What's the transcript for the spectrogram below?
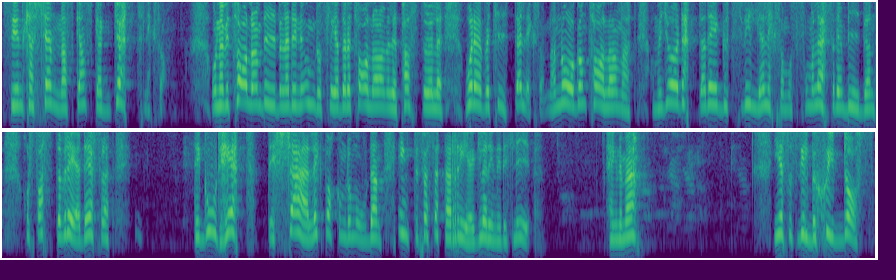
Synd kan kännas ganska gött liksom. Och när vi talar om Bibeln, när din ungdomsledare talar om, eller pastor eller whatever titel, liksom. när någon talar om att ja, men gör detta, det är Guds vilja, liksom, och så får man läsa det i Bibeln, håll fast över det. Det är för att det är godhet, det är kärlek bakom de orden, inte för att sätta regler in i ditt liv. Hänger ni med? Jesus vill beskydda oss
